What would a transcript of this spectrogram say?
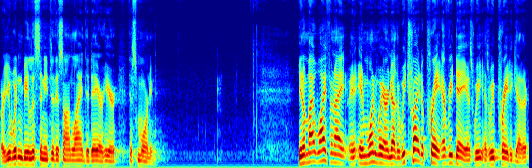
or you wouldn't be listening to this online today or here this morning. You know, my wife and I, in one way or another, we try to pray every day as we, as we pray together.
